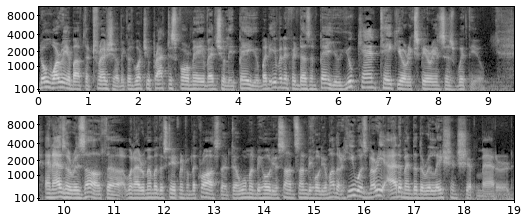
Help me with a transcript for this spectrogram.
Don't worry about the treasure because what you practice for may eventually pay you. But even if it doesn't pay you, you can take your experiences with you. And as a result, uh, when I remember the statement from the cross that uh, woman, behold your son, son, behold your mother, he was very adamant that the relationship mattered.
